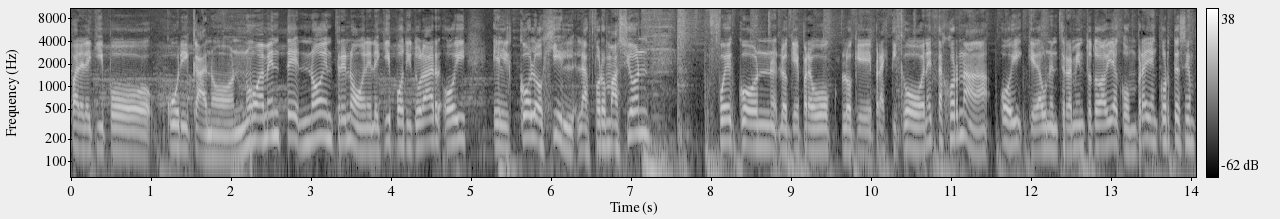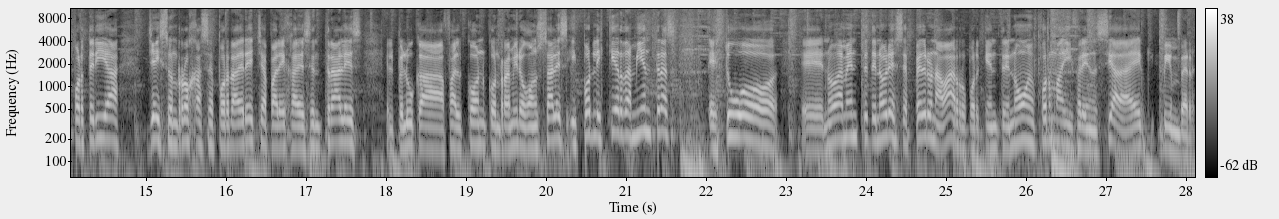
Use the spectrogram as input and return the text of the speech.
para el equipo curicano. Nuevamente no entrenó en el equipo titular hoy el Colo Gil. La formación fue con lo que, lo que practicó en esta jornada. Hoy queda un entrenamiento todavía con Brian Cortés en portería, Jason Rojas por la derecha, pareja de centrales, el peluca Falcón con Ramiro González y por la izquierda mientras estuvo eh, nuevamente tenores Pedro Navarro porque entrenó en forma diferenciada Eric Bimber.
